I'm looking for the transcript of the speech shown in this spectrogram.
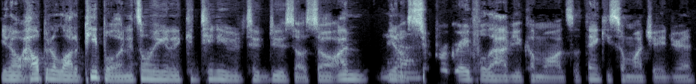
you know, helping a lot of people and it's only going to continue to do so. So I'm, you Yeah. know, super grateful to have you come on. So thank you so much, Adrian.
